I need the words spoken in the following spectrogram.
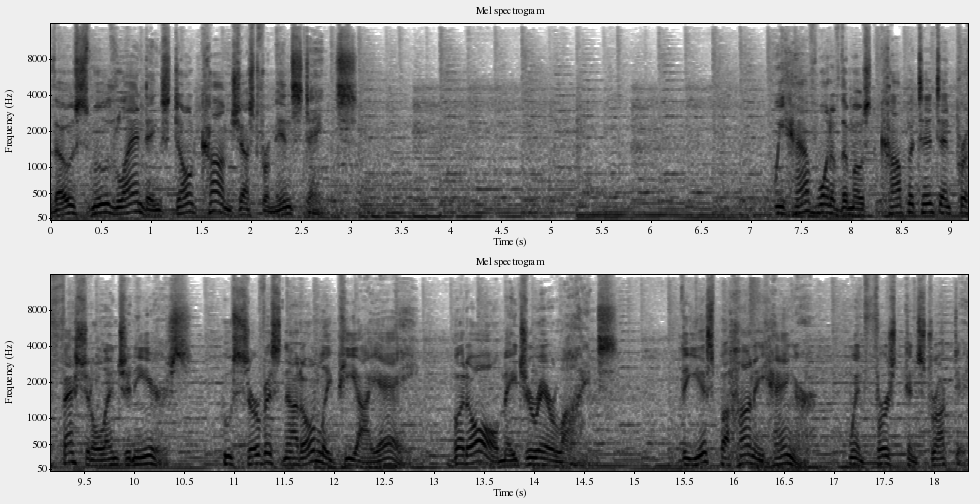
Those smooth landings don't come just from instincts. We have one of the most competent and professional engineers who service not only PIA, but all major airlines. The Isfahani hangar, when first constructed,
